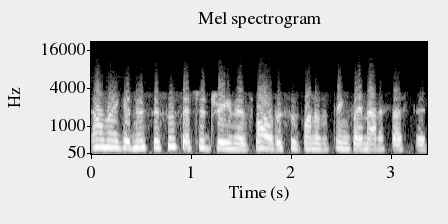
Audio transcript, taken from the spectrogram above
Oh, my goodness, this is such a dream as well. This is one of the things I manifested.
